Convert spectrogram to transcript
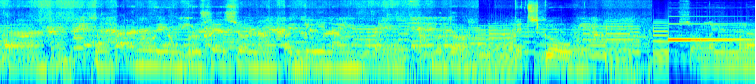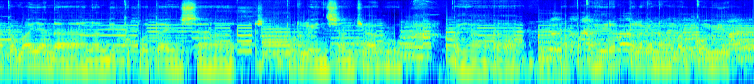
At ah, kung paano yung proseso ng pagbili ng motor. Let's go. So ngayon mga kabayan, ah, nandito po tayo sa Porlain, Santiago. Kaya ah, napakahirap talaga ng mag-commute.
